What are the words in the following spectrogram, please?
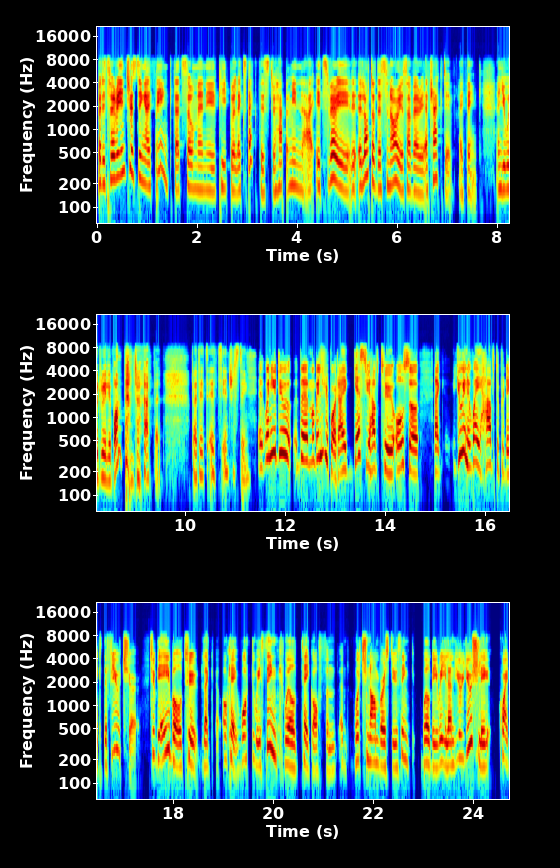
But it's very interesting, I think, that so many people expect this to happen. I mean, it's very a lot of the scenarios are very attractive, I think, and you would really want them to happen. But it's it's interesting. Uh, when you do the mobility report, I guess you have to also like you in a way have to predict the future to be able to like okay what do we think will take off and, and which numbers do you think will be real and you're usually quite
